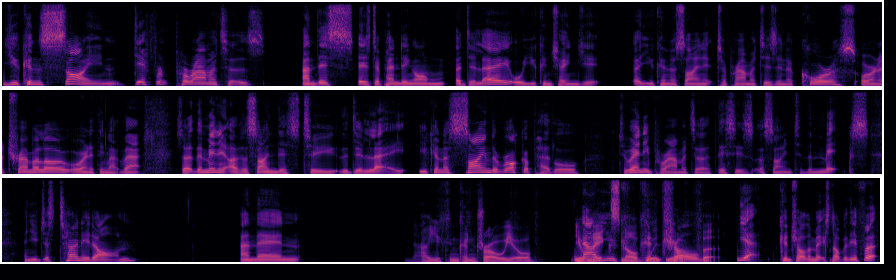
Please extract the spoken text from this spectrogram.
you can sign different parameters, and this is depending on a delay, or you can change it. Uh, you can assign it to parameters in a chorus or in a tremolo or anything like that. So at the minute, I've assigned this to the delay. You can assign the rocker pedal to any parameter. This is assigned to the mix, and you just turn it on, and then Now you can control your your Now mix you knob control- with your foot. yeah, control the mix knob with your foot.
